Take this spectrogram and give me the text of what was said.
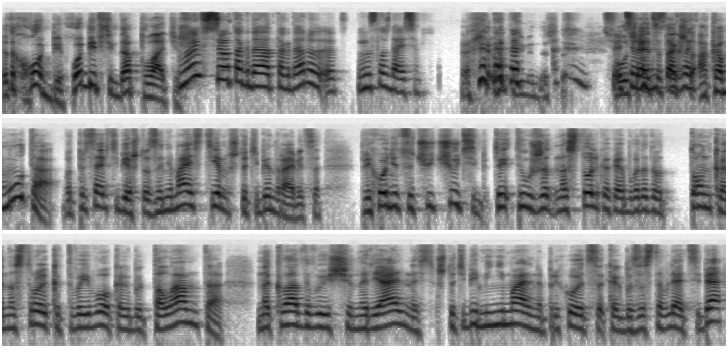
Это хобби. Хобби всегда платишь. Ну и все тогда, тогда э, наслаждайся. Вот именно что. Получается так, что, а кому-то, вот представь себе, что занимаясь тем, что тебе нравится, приходится чуть-чуть себе, ты, ты уже настолько, как бы, вот эта вот тонкая настройка твоего, как бы, таланта, накладывающая на реальность, что тебе минимально приходится, как бы, заставлять себя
